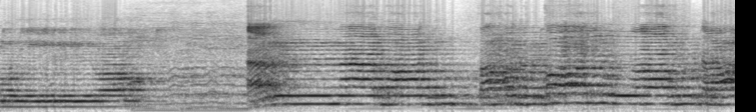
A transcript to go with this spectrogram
منيرا أما بعد فقد قال الله تعالى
